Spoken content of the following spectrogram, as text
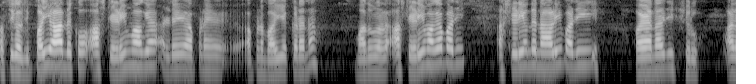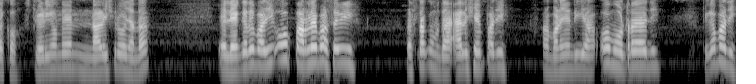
ਸਤਿ ਸ਼੍ਰੀ ਅਕਾਲ ਜੀ। ਭਾਜੀ ਆਹ ਦੇਖੋ, ਆਹ ਸਟੇਡੀਅਮ ਆ ਗਿਆ। ਜਿਹੜੇ ਆਪਣੇ ਆਪਣੇ ਬਾਈ ਏਕੜ ਹੈ ਨਾ ਮਾਧੂ ਵਾਲਾ, ਆਹ ਸਟੇਡੀਅਮ ਆ ਗਿਆ ਭਾਜੀ। ਆਹ ਸਟੇਡੀਅਮ ਦੇ ਨਾਲ ਹੀ ਭਾਜੀ ਹੋ ਜਾਂਦਾ ਜੀ ਸ਼ੁਰੂ। ਆਹ ਦੇਖੋ ਸਟੇਡੀਅਮ ਦੇ ਨਾਲ ਹੀ ਸ਼ੁਰੂ ਹੋ ਜਾਂਦਾ। ਇਹ ਲਿੰਕ ਤੇ ਭਾਜੀ, ਉਹ ਪਰਲੇ ਪਾਸੇ ਵੀ ਰਸਤਾ ਘੁੰਮਦਾ ਐਲ ਸ਼ੇਪ ਭਾਜੀ, ਹੁਣ ਬਣ ਜਾਂਦੀ ਆ। ਉਹ ਮੋਟਰ ਹੈ ਜੀ। ਠੀਕ ਆ ਭਾਜੀ?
